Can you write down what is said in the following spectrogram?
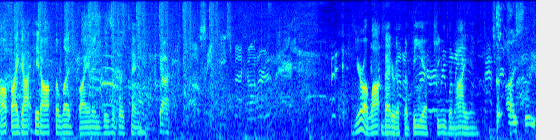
Up, I got hit off the ledge by an invisible tank. Oh God. I'll see peace back on her. You're a lot better at the BFG than I am. I sleep.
